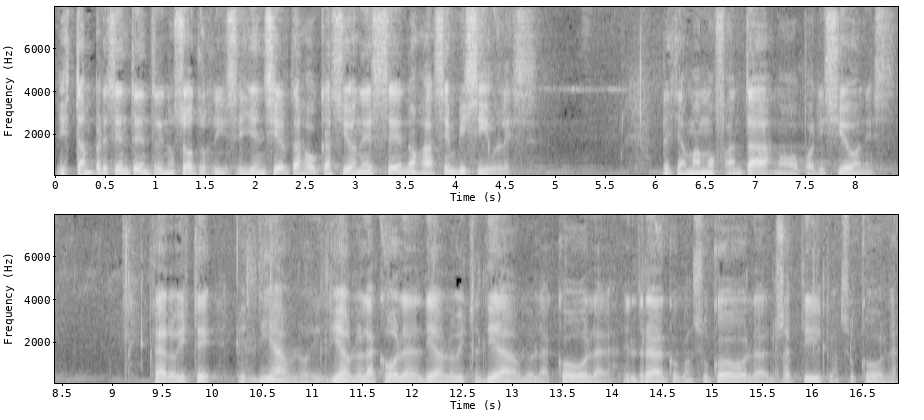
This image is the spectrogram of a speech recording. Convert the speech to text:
están presentes entre nosotros, dice, y en ciertas ocasiones se nos hacen visibles. Les llamamos fantasmas o apariciones. Claro, viste, el diablo, el diablo, la cola del diablo, viste, el diablo, la cola, el draco con su cola, el reptil con su cola,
